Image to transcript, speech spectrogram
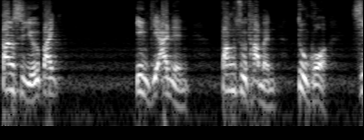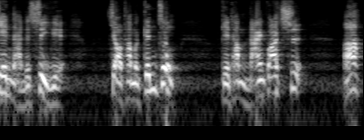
当时有一班印第安人帮助他们度过艰难的岁月，叫他们耕种，给他们南瓜吃，啊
